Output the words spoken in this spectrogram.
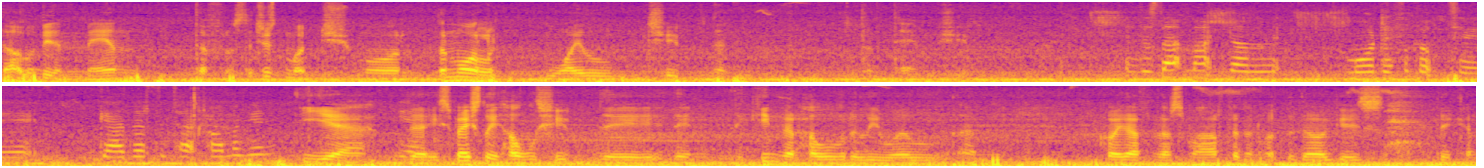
that would be the main difference. They're just much more. They're more like wild sheep than than tame sheep. And does that make them more difficult to gather to take home again? Yeah, Yeah. The, especially hill sheep, they, they they keen their hill really well, and quite often they're smarter than what the dog is. They can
